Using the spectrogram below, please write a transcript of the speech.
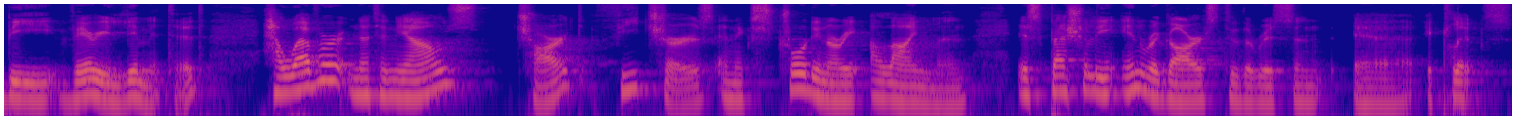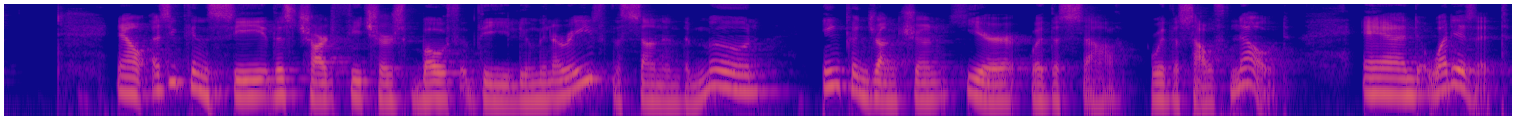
be very limited. However, Netanyahu's chart features an extraordinary alignment, especially in regards to the recent uh, eclipse. Now, as you can see, this chart features both the luminaries, the sun and the moon, in conjunction here with the south with the south node. And what is it?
